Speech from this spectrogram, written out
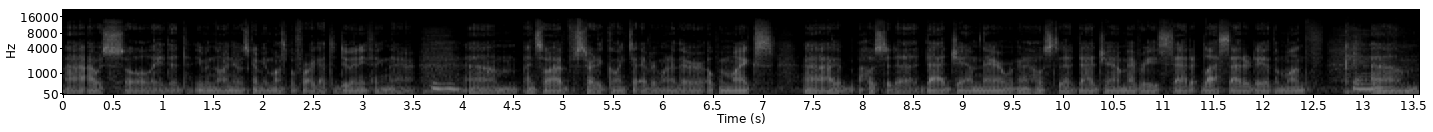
uh, I was so elated, even though I knew it was going to be months before I got to do anything there. Mhm. Um, and so I've started going to every one of their open mics. Uh, I hosted a dad jam there. We're going to host a dad jam every Sat- last Saturday of the month. Okay. Um,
